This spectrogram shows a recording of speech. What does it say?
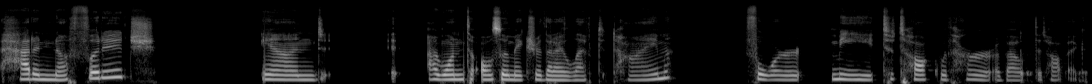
had enough footage and I wanted to also make sure that I left time for me to talk with her about the topic,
